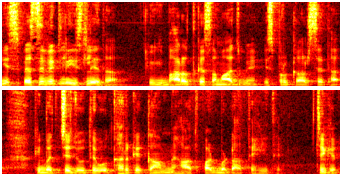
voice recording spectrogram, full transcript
ये स्पेसिफिकली इसलिए था, क्योंकि भारत के समाज में इस प्रकार से था कि बच्चे जो थे, वो घर के काम में हाथ पाट बटाते ही थे। ठीक है।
